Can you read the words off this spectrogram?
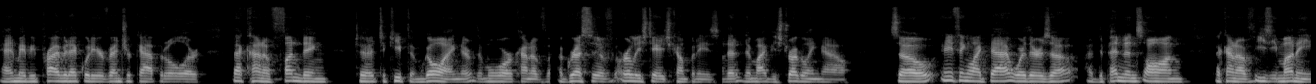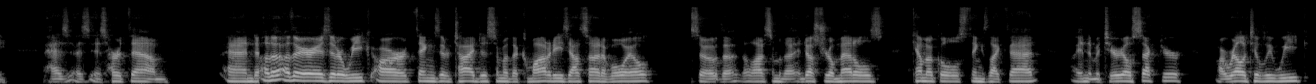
and maybe private equity or venture capital or that kind of funding to, to keep them going. They're the more kind of aggressive early stage companies that, that might be struggling now. So anything like that where there's a, a dependence on that kind of easy money has, has, has hurt them. And other other areas that are weak are things that are tied to some of the commodities outside of oil. So the, a lot of some of the industrial metals, chemicals, things like that in the material sector are relatively weak.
